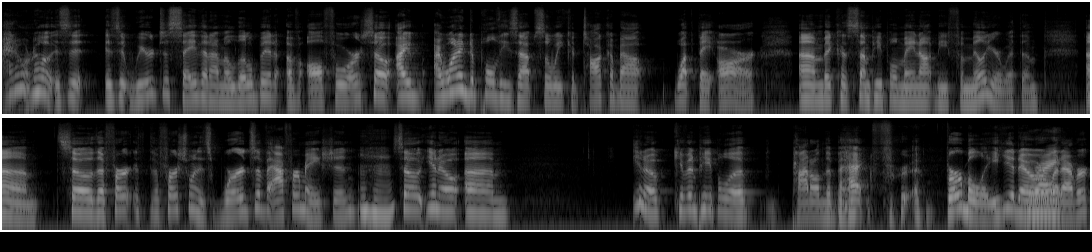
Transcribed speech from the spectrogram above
I don't know. Is it is it weird to say that I'm a little bit of all four? So I I wanted to pull these up so we could talk about what they are, um, because some people may not be familiar with them. Um, so the first the first one is words of affirmation. So you know, um, you know, giving people a pat on the back for, verbally, you know, or whatever.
